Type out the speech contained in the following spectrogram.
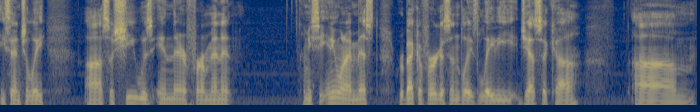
essentially. Uh, so she was in there for a minute. Let me see. Anyone I missed? Rebecca Ferguson plays Lady Jessica. Um,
